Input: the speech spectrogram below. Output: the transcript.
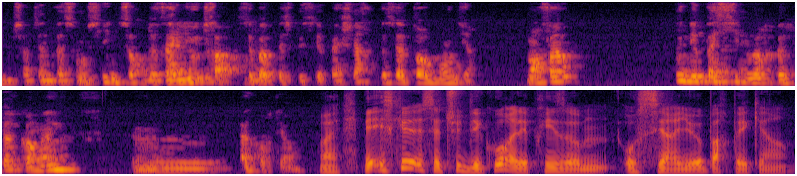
certaine façon aussi, une sorte de value trap. C'est pas parce que c'est pas cher que ça peut rebondir. Mais enfin, tout n'est pas si noir que ça quand même euh, à court terme. Ouais. Mais est-ce que cette chute des cours, elle est prise euh, au sérieux par Pékin?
